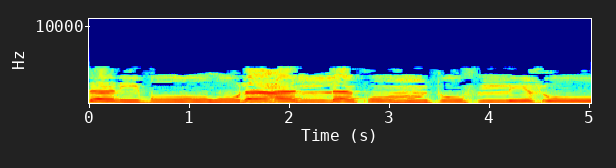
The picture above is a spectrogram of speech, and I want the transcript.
فاجتنبوه لعلكم تفلحون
